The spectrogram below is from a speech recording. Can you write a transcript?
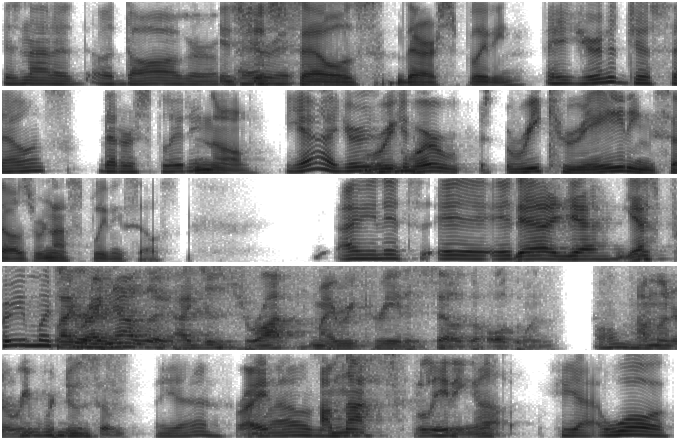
It's not a, a dog or a It's parrot. just cells that are splitting. Hey, you're just cells that are splitting. No, Yeah, you're. Re- you- we're recreating cells. We're not splitting cells. I mean, it's it, it's Yeah, yeah, yeah. It's pretty much Like the- right now, look, I just dropped my recreated cells, the old ones. Oh my I'm gonna reproduce goodness. Yeah. Right? Wowza. I'm not splitting up. Yeah. Well,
